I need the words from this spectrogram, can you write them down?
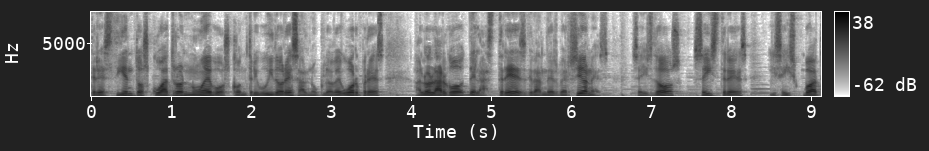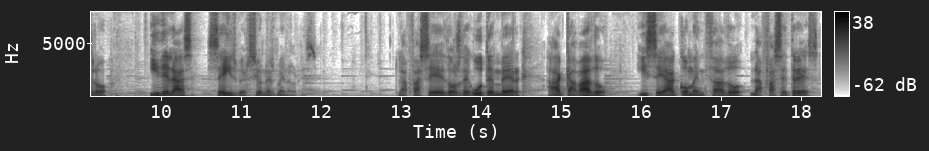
304 nuevos contribuidores al núcleo de WordPress a lo largo de las tres grandes versiones, 6.2, 6.3 y 6.4, y de las seis versiones menores. La fase 2 de Gutenberg ha acabado y se ha comenzado la fase 3,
